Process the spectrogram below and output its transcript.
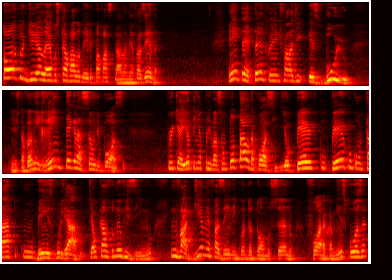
todo dia leva os cavalos dele para pastar na minha fazenda. Entretanto, quando a gente fala de esbulho, a gente está falando em reintegração de posse. Porque aí eu tenho a privação total da posse e eu perco, perco o contato com o bem esbulhado, que é o caso do meu vizinho invadir a minha fazenda enquanto eu estou almoçando fora com a minha esposa,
